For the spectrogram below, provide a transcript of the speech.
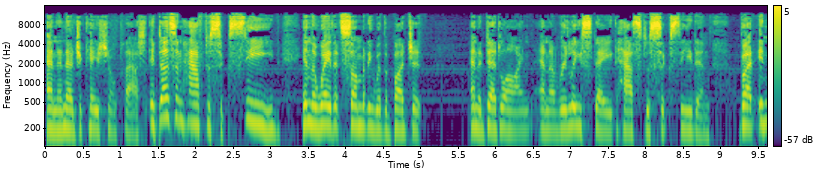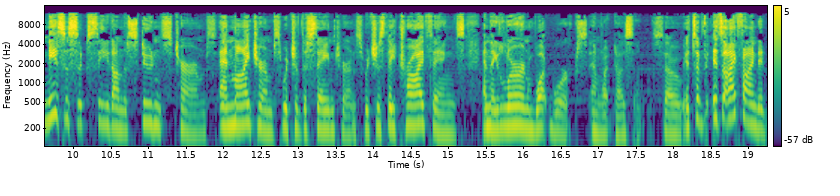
and an educational class. It doesn't have to succeed in the way that somebody with a budget and a deadline and a release date has to succeed in. But it needs to succeed on the students' terms and my terms, which are the same terms, which is they try things and they learn what works and what doesn't. So it's a, it's, I find it,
